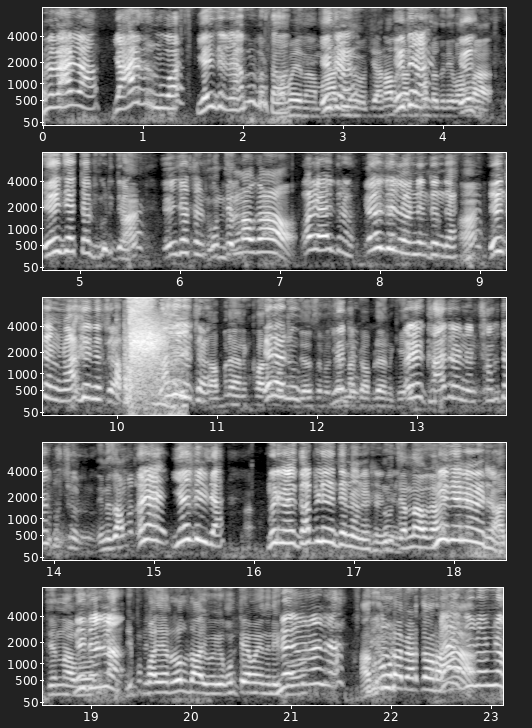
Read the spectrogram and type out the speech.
నేను నువ్వు? పడతావా. ఏం చేస్తా అనుకుంటున్నా ఏం చేస్తా తిన్నావుగా? ఏం నేను తిందా? ఏం తిన్నా నాకేం తెలుసా నాకేం తెలుసా కాదురా నన్ను వచ్చాడు అరే ఏం మరి నాకు గబ్బలు ఏం తిన్నానట నువ్వు తిన్నావుగా? నేను తిన్నావు. నేను తిన్నా. ఇప్పుడు పదిహేను రోజులు దా ఉంటే ఏమైంది నీకు? కూడా పెడతాం రా. ఏ, నేను ఉన్నా.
